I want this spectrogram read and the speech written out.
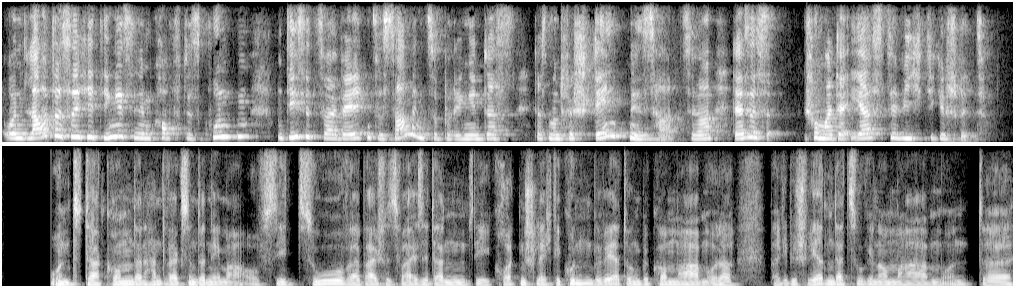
Und lauter solche Dinge sind im Kopf des Kunden. Und diese zwei Welten zusammenzubringen, dass, dass man Verständnis hat, ja, das ist schon mal der erste wichtige Schritt. Und da kommen dann Handwerksunternehmer auf Sie zu, weil beispielsweise dann die grottenschlechte Kundenbewertung bekommen haben oder weil die Beschwerden dazugenommen haben. Und äh,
